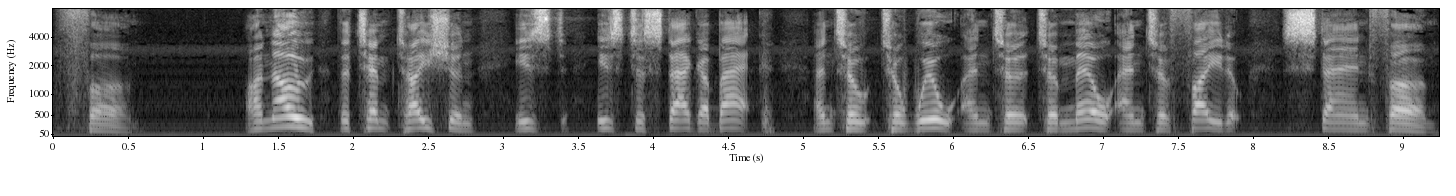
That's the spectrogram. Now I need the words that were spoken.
firm. I know the temptation is is to stagger back and to, to wilt and to, to melt and to fade. Stand firm.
